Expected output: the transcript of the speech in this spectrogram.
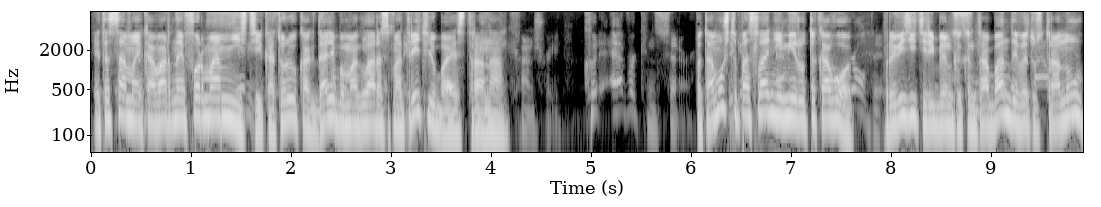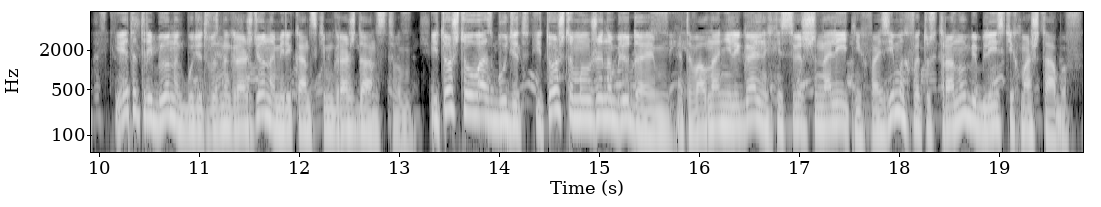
это самая коварная форма амнистии, которую когда-либо могла рассмотреть любая страна. Потому что послание миру таково. Провезите ребенка контрабандой в эту страну, и этот ребенок будет вознагражден американским гражданством. И то, что у вас будет, и то, что мы уже наблюдаем, это волна нелегальных несовершеннолетних, возимых в эту страну библейских масштабов.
